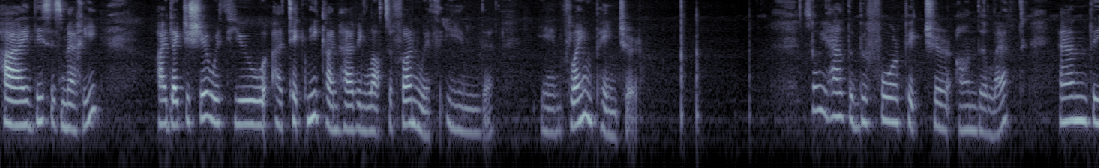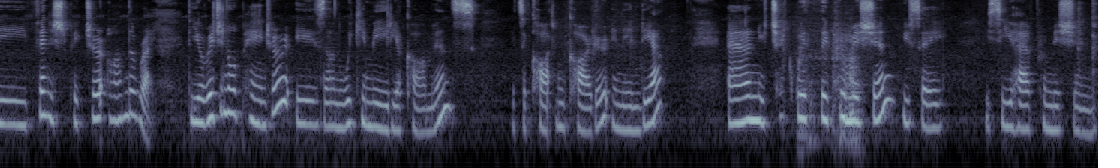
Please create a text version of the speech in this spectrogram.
Hi, this is Marie. I'd like to share with you a technique I'm having lots of fun with in the, in Flame Painter. So you have the before picture on the left and the finished picture on the right. The original painter is on Wikimedia Commons. It's a cotton carder in India. And you check with the permission. You say, you see you have permission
